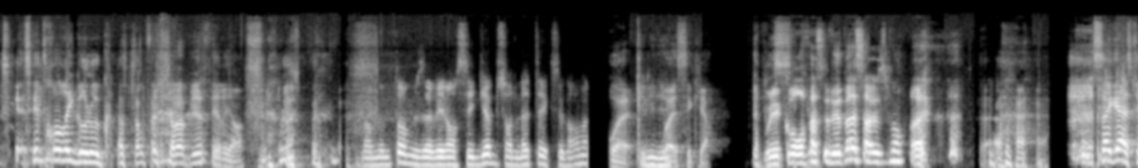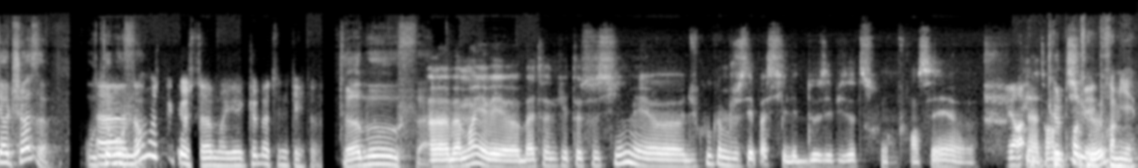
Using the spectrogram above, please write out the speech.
C'était trop rigolo quoi. En fait, ça m'a bien fait rire. Mais en même temps, vous avez lancé Gab sur de la tech, c'est normal. Ouais, Quelle idée. ouais, c'est clair. Vous voulez qu'on refasse le débat, sérieusement? Saga, est-ce qu'il y a autre chose? Ou Euh, non, moi c'est que ça. Moi, il n'y a que Baton Kaitos. Tomouf. Euh, bah, moi, il y avait euh, Baton Ketos aussi, mais euh, du coup, comme je sais pas si les deux épisodes seront en français, euh, J'attends Que le premier. Le premier.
